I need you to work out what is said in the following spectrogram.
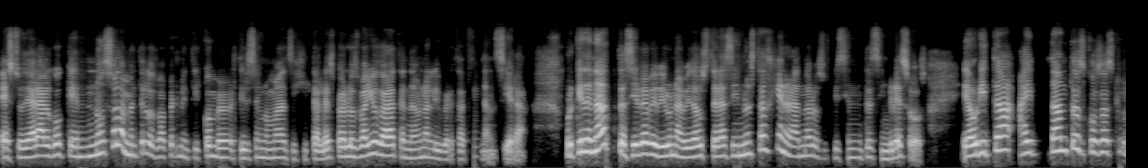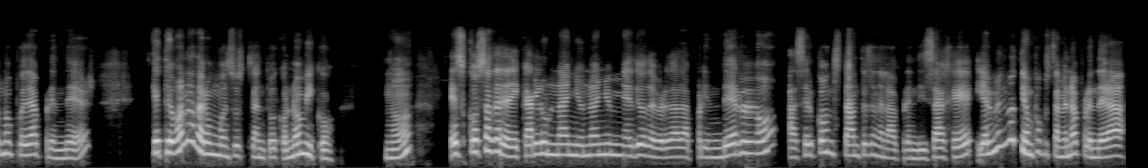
a estudiar algo que no solamente los va a permitir convertirse en nómadas digitales, pero los va a ayudar a tener una libertad financiera. Porque de nada te sirve vivir una vida austera si no estás generando los suficientes ingresos. Y ahorita hay tantas cosas que uno puede aprender que te van a dar un buen sustento económico, ¿no? Es cosa de dedicarle un año, un año y medio de verdad a aprenderlo, a ser constantes en el aprendizaje y al mismo tiempo pues también aprender a,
